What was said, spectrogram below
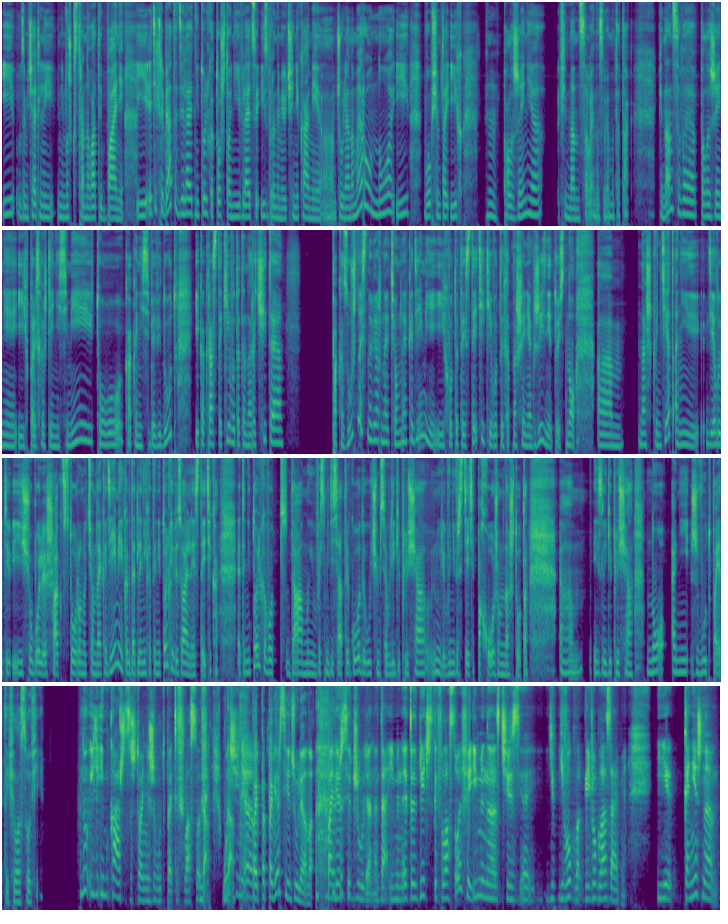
и замечательный, немножко странноватый Бани. И этих ребят отделяет не только то, что они являются избранными учениками а, Джулиана Мэру, но и, в общем-то, их положение финансовое, назовем это так. Финансовое положение и их происхождение семей, то, как они себя ведут, и как раз-таки вот эта нарочитая показушность, наверное, темной академии и их вот этой эстетики, вот их отношения к жизни. То есть, но эм, наш квинтет, они делают еще более шаг в сторону темной академии, когда для них это не только визуальная эстетика, это не только вот, да, мы в 80-е годы учимся в Лиге Плюща, ну или в университете похожем на что-то эм, из Лиги Плюща, но они живут по этой философии. Ну, или им кажется, что они живут по этой философии. Да, Очень, да. Э, по, по, по версии Джулиана. По версии Джулиана, да, именно. Это греческая философия именно через э, его, его глазами. И конечно,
